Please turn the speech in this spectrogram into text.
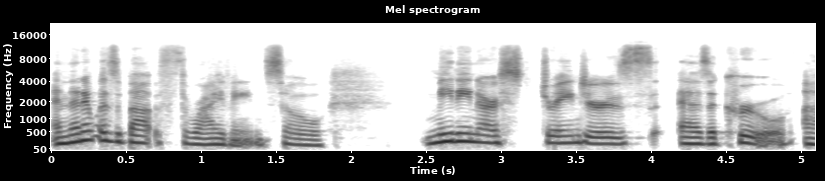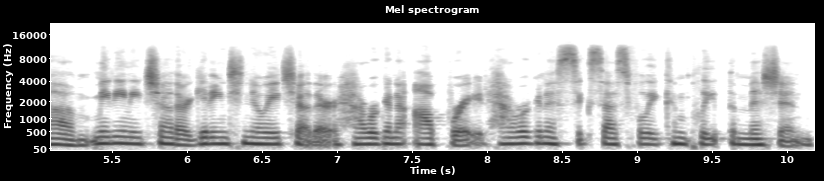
and then it was about thriving. So, meeting our strangers as a crew, um, meeting each other, getting to know each other, how we're going to operate, how we're going to successfully complete the mission.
